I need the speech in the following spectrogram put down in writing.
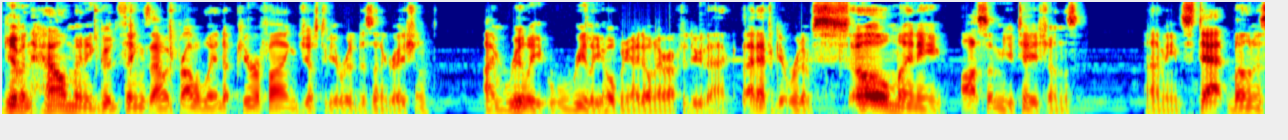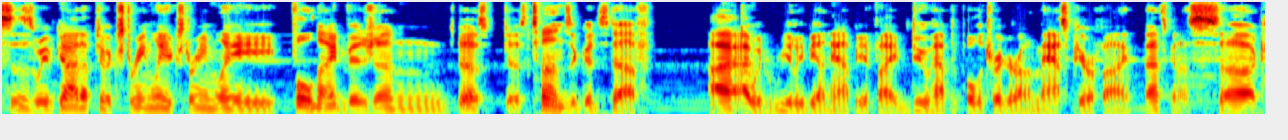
given how many good things I would probably end up purifying just to get rid of disintegration. I'm really, really hoping I don't ever have to do that. I'd have to get rid of so many awesome mutations. I mean, stat bonuses we've got up to extremely, extremely full night vision, just, just tons of good stuff. I, I would really be unhappy if I do have to pull the trigger on a mass purify. That's gonna suck.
